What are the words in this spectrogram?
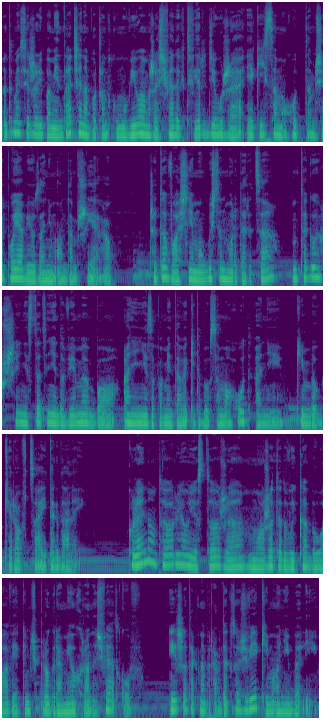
Natomiast jeżeli pamiętacie, na początku mówiłam, że świadek twierdził, że jakiś samochód tam się pojawił, zanim on tam przyjechał. Czy to właśnie mógł być ten morderca? No tego już się niestety nie dowiemy, bo ani nie zapamiętał, jaki to był samochód, ani kim był kierowca i tak. Kolejną teorią jest to, że może ta dwójka była w jakimś programie ochrony świadków i że tak naprawdę ktoś wie, kim oni byli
